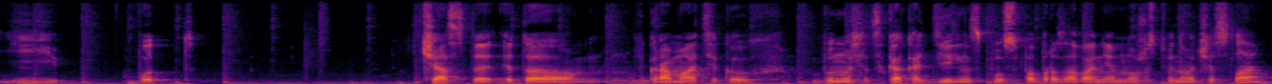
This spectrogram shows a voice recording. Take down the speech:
И вот часто это в грамматиках выносится как отдельный способ образования множественного числа,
